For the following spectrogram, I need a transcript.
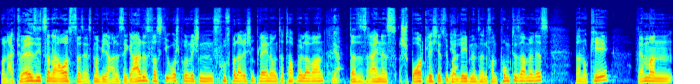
und aktuell sieht's danach aus, dass erstmal wieder alles egal ist, was die ursprünglichen fußballerischen Pläne unter Topmüller waren, Ja. dass es reines sportliches Überleben im Sinne von Punkte sammeln ist, dann okay. Wenn man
